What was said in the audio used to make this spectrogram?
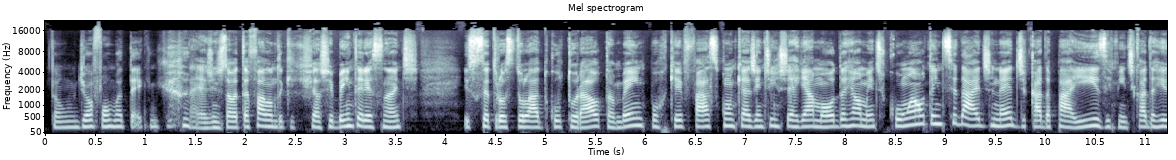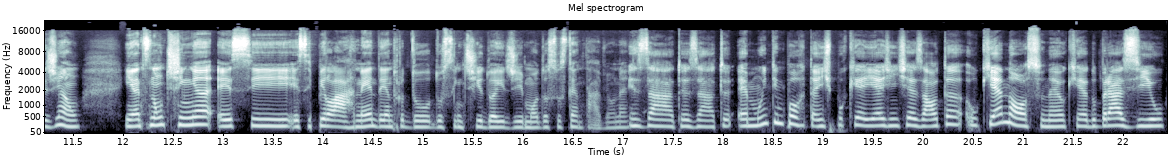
Então, de uma forma técnica. É, a gente estava até falando aqui que achei bem interessante isso que você trouxe do lado cultural também, porque faz com que a gente enxergue a moda realmente com a autenticidade, né, de cada país, enfim, de cada região. E antes não tinha esse, esse pilar, né, dentro do, do sentido aí de moda sustentável, né? Exato, exato. É muito importante porque aí a gente exalta o que é nosso, né, o que é do Brasil,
